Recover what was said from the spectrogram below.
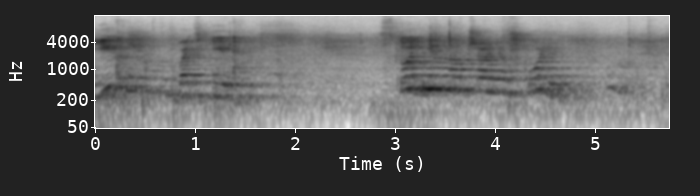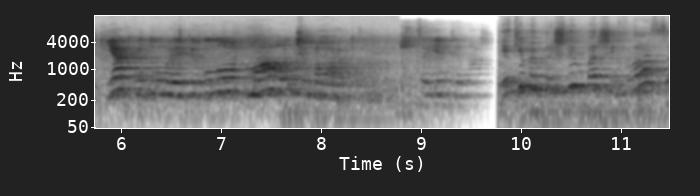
їхніх батьків. Сто днів навчання в школі. Як ви думаєте, було мало чи багато? Це є для нас. Які ви прийшли в перший клас,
